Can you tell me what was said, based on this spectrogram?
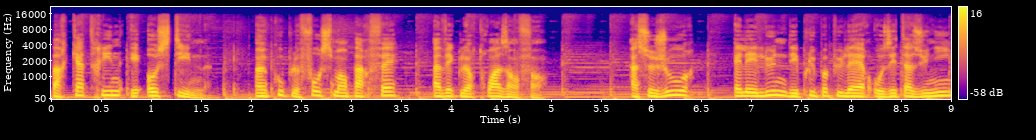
par Catherine et Austin, un couple faussement parfait avec leurs trois enfants. À ce jour, elle est l'une des plus populaires aux États-Unis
